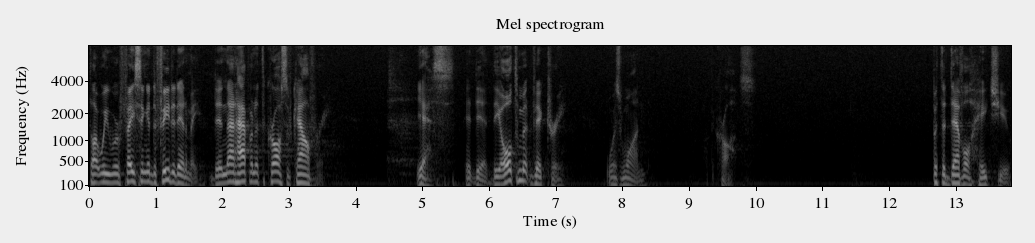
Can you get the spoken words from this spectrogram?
Thought we were facing a defeated enemy. Didn't that happen at the cross of Calvary? Yes, it did. The ultimate victory was won on the cross. But the devil hates you.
